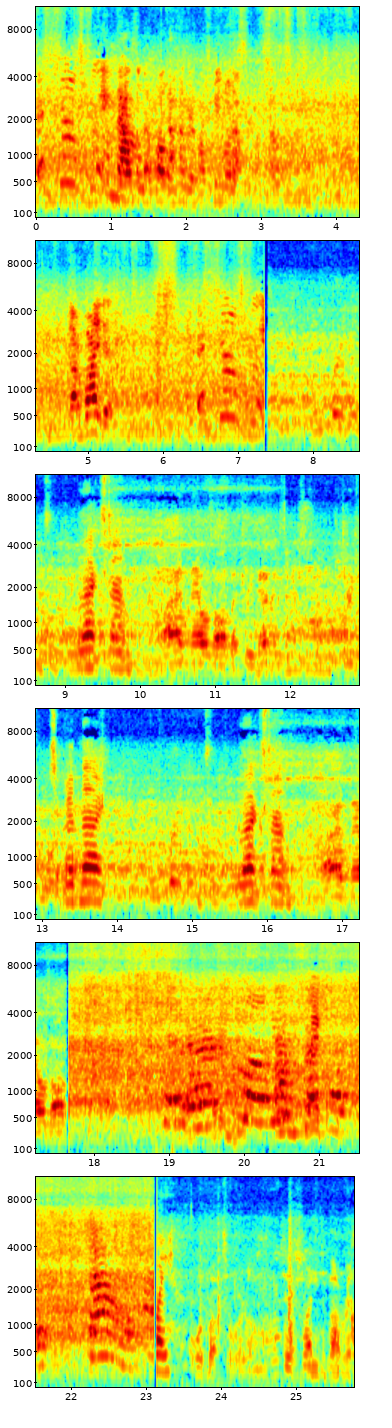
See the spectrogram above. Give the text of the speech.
Eight thousand at phone, a hundred by speed load up. Gotta bite it. Relax down. I had nails off that tree down in three quarters. Good night. Relax down. I had nails off. Boy. Four bucks a word on that. Just like about ready.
